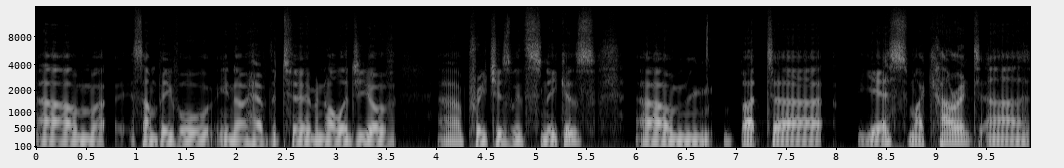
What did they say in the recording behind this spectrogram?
Um, some people, you know, have the terminology of uh, preachers with sneakers, um, but uh, yes. My current uh,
